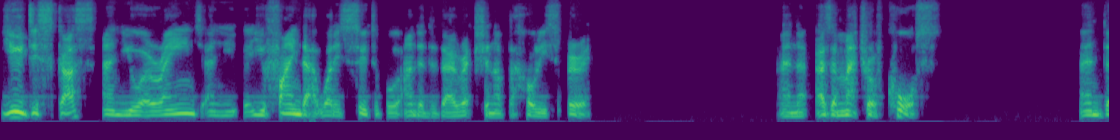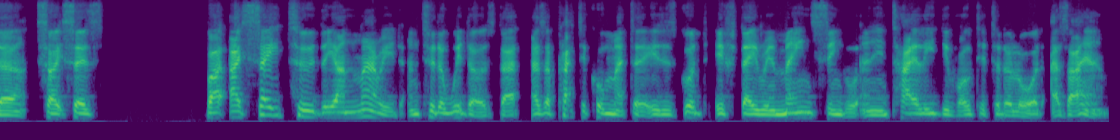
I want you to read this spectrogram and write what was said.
you discuss and you arrange and you, you find out what is suitable under the direction of the Holy Spirit. And as a matter of course, and uh, so it says, but I say to the unmarried and to the widows that as a practical matter, it is good if they remain single and entirely devoted to the Lord, as I am.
